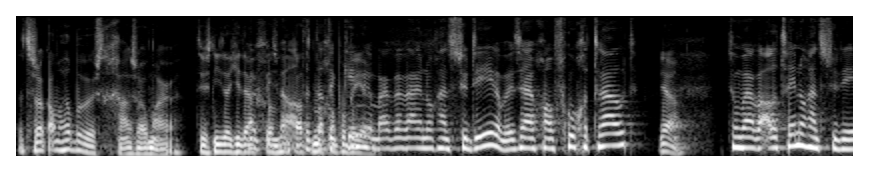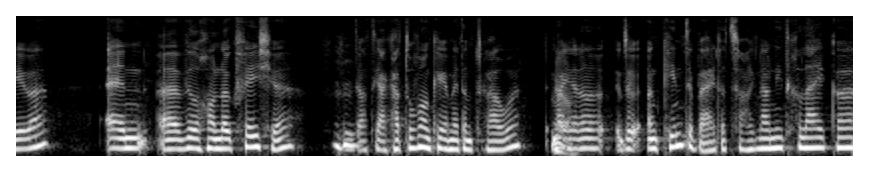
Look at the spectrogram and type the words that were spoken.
Dat is ook allemaal heel bewust gegaan zomaar. Het is niet dat je wist van, wat altijd dat gaan ik kinderen, proberen. maar we waren nog aan het studeren. We zijn gewoon vroeg getrouwd. Ja. Toen waren we alle twee nog aan het studeren. En eh wilden gewoon een leuk feestje. Ik dacht, ja, ik ga toch wel een keer met hem trouwen. Maar Ja. ja. dan, een kind erbij, dat zag ik nou niet gelijk eh,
